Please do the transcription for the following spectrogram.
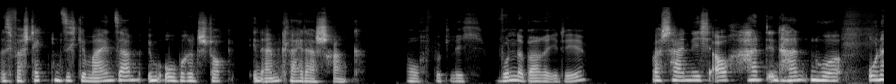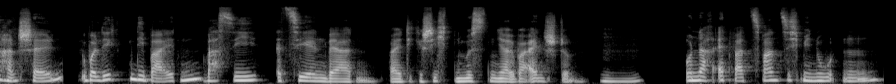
Sie versteckten sich gemeinsam im oberen Stock in einem Kleiderschrank. Auch wirklich wunderbare Idee. Wahrscheinlich auch Hand in Hand, nur ohne Handschellen, überlegten die beiden, was sie erzählen werden, weil die Geschichten müssten ja übereinstimmen. Mhm. Und nach etwa 20 Minuten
